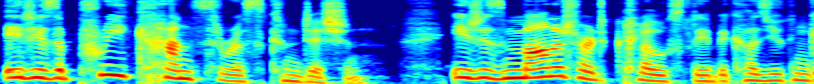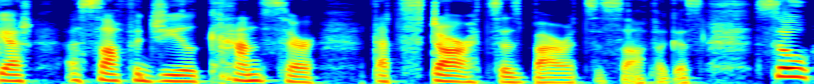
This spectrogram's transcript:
it is a precancerous condition. It is monitored closely because you can get esophageal cancer that starts as Barrett's esophagus. So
